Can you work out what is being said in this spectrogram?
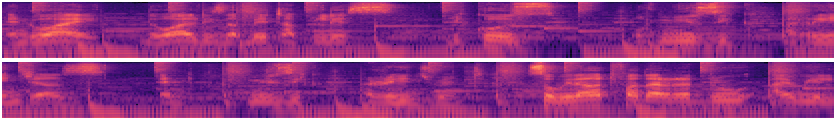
and why the world is a better place because of music arrangers and music arrangement. So without further ado, I will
